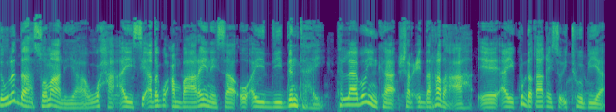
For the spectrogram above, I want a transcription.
dowladda soomaaliya waxa ay si adag u cambaaraynaysaa oo ay diidan tahay tallaabooyinka sharci darrada ah ee ay ku dhaqaaqayso etoobiya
